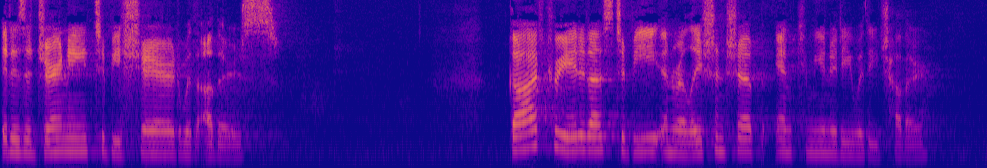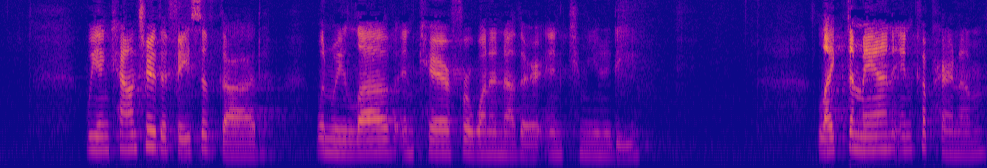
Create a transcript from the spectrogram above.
It is a journey to be shared with others. God created us to be in relationship and community with each other. We encounter the face of God when we love and care for one another in community. Like the man in Capernaum,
